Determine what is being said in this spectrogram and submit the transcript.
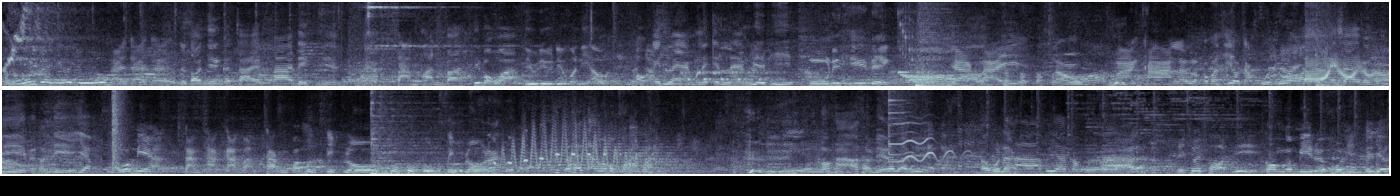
โอ้ยได้เยอะอยู่ใช่ใช่ใช่เดี๋ยวตอนเย็นก็จ่ายค่าเด็กเนี่ยสา มพันป่ะที่บอกว่าดิวดิวดิววันนี้เอาเอาเอ็นแรงมาเลยเอ็นแรง VIP มูลนิธิเด็กยากไร้เรามาทานแล้วเราก็มาเที่ยวทำบุญด้วย ใช่ใช่เป็นคนดีเป็นคนดีเยี่ยมแต่ว่าเมียสั่งขากลับอะสั่งปลาหมึกสิบโลกุ้งสิบโลนะจะให้ตังค์มาหกพันต้องหาเอาแถวนี้แล้วเหรอพี่ ขอบคุณนะครับพี่ยันขอบคุณครับเดี๋ยวช่วยสอดพี่กล้องก็มีด้วยคนเห็นก็เยอะ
